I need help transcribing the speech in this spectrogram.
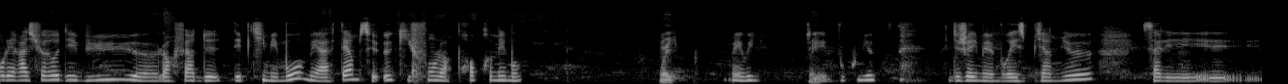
Pour les rassurer au début, euh, leur faire des petits mémos, mais à terme c'est eux qui font leurs propres mémos. Oui. Mais oui, c'est beaucoup mieux. Déjà ils mémorisent bien mieux, ça les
